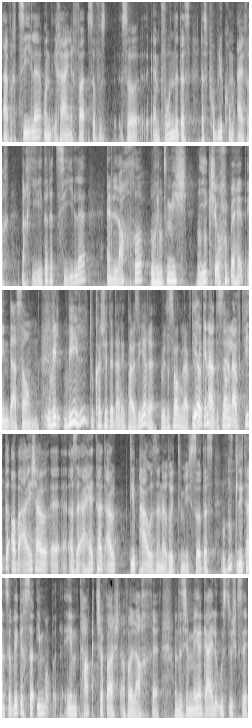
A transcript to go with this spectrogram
einfach Ziele und ich habe eigentlich so, so empfunden, dass das Publikum einfach nach jeder Ziele einen Lacher Mhm. rhythmisch eingeschoben hat in den Song. Weil, weil du kannst ja dort auch nicht pausieren, weil der Song läuft Ja, weiter. genau, der Song ja. läuft weiter, aber er ist auch, äh, also er hat halt auch die Pausen rhythmisch, so dass Mhm. die Leute haben so wirklich so im, im Takt schon fast anfangen lachen und das ist ein mega geiler Austausch gewesen.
